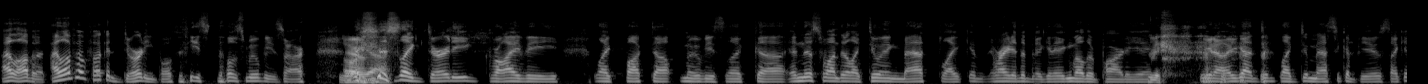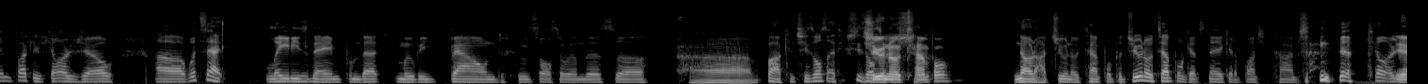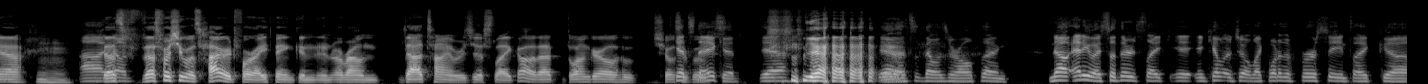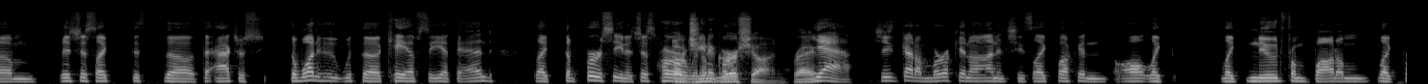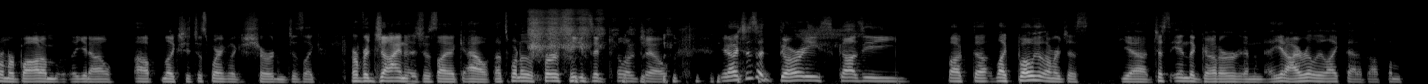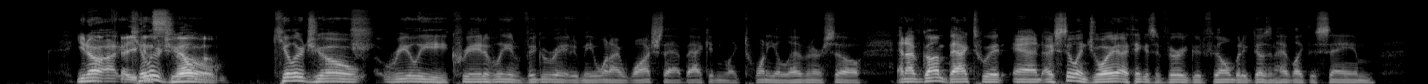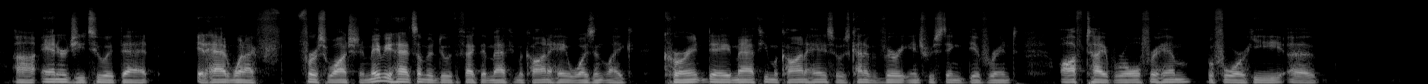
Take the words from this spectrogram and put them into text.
I love it. I love how fucking dirty both of these those movies are. Oh, It's yeah. just like dirty, grimy, like fucked up movies. Like uh in this one, they're like doing meth, like in, right in the beginning while they're partying. you know, you got like domestic abuse, like in fucking Killer Joe. Uh, what's that lady's name from that movie Bound? Who's also in this? Uh, Um, fuck, and she's also I think she's also in Juno Sh- Temple. no, not Juno Temple, but Juno Temple gets naked a bunch of times in Killer Joe. Yeah, mhm. Uh, that's no, that's what she was hired for. I think, and, and around that time, it was just like, oh, that blonde girl who shows gets her boobs. naked. Yeah. yeah, yeah, yeah. that's that was her whole thing. No, anyway, so there's like in Killer Joe, like one of the first scenes, like um, it's just like this the the actress, the one who with the KFC at the end, like the first scene is just her. oh, Gina merc- Gershon, right? Yeah, she's got a merkin on, and she's like fucking all like like nude from bottom, like from her bottom, you know, up. Like she's just wearing like a shirt and just like her vagina is just like out. That's one of the first scenes in Killer Joe. You know, it's just a dirty, scuzzy, fucked up. Like both of them are just yeah, just in the gutter, and you know, I really like that about them. You know, uh, Yeah, you Killer smell Joe. Killer Joe really creatively invigorated me when I watched that back in like 2011 or so. And I've gone back to it and I still enjoy it. I think it's a very good film, but it doesn't have like the same uh, energy to it that it had when I f- first watched it. Maybe it had something to do with the fact that Matthew McConaughey wasn't like current day Matthew McConaughey. So it was kind of a very interesting, different, off type role for him before he uh,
